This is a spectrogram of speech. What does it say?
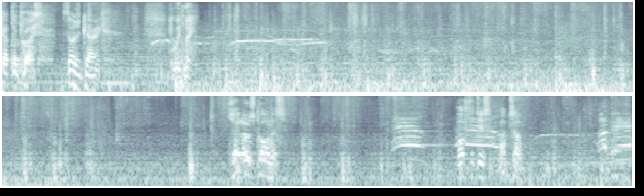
Captain Price, Sergeant Garrick. you with me? Check those corners. Hostages, up top. Up here!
